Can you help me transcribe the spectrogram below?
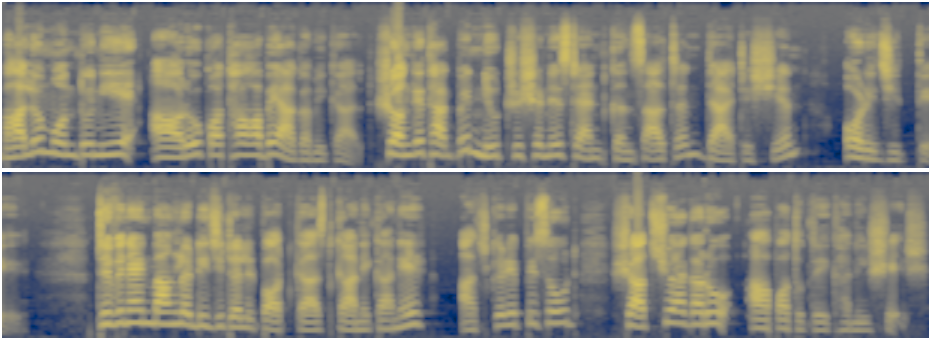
ভালো মন্দ নিয়ে আরও কথা হবে আগামীকাল। সঙ্গে থাকবেন nutritionist and consultant dietitian Arijit De. TV nine Bangla ডিজিটালের পডকাস্ট কানে কানের। আজকের এপিসোড সাতশো এগারো, আপাতত এখানেই শেষ।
